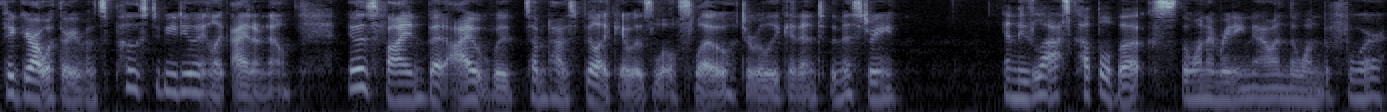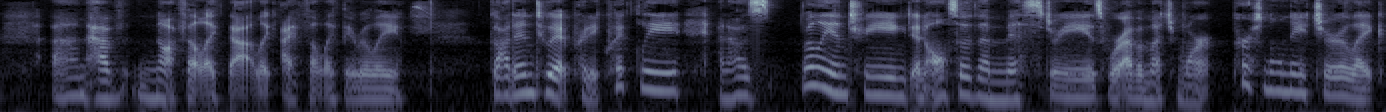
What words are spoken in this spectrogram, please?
figure out what they're even supposed to be doing. Like, I don't know. It was fine, but I would sometimes feel like it was a little slow to really get into the mystery. And these last couple books, the one I'm reading now and the one before, um, have not felt like that. Like, I felt like they really got into it pretty quickly, and I was really intrigued. And also, the mysteries were of a much more personal nature. Like,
